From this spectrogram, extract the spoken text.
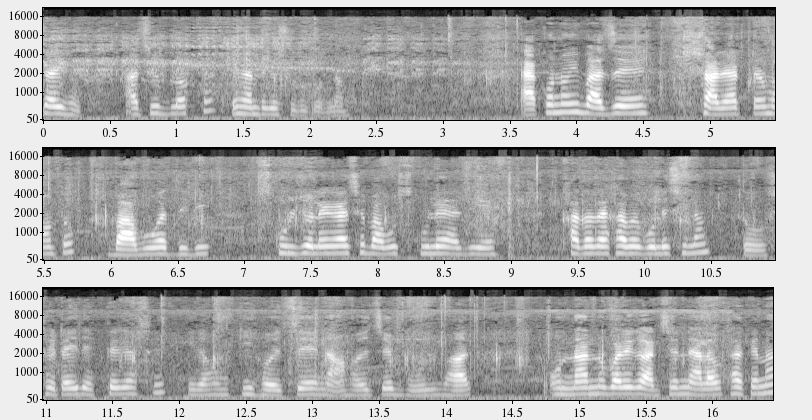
যাই হোক, আজকের ব্লগটা এখান থেকে শুরু করলাম। এখন ওই বাজে সাড়ে আটটার মতো। বাবু আর দিদি স্কুল চলে গেছে, বাবু স্কুলে আজকে খাতা দেখাবে বলেছিলাম। তো সেটাই দেখতে গেছে এরকম কি হয়েছে, না হয়েছে, ভুল, ভালো। অন্যান্য বারে গার্জেন অ্যালাউ থাকে না,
